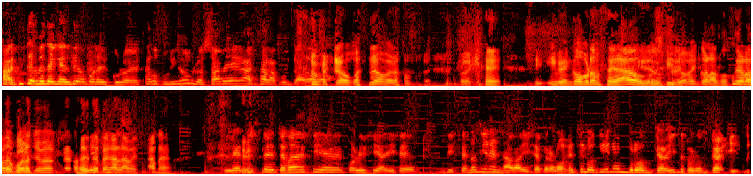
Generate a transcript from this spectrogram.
A ti te meten el dedo por el culo en Estados Unidos, lo sabe hasta la apuntadora. Pero bueno, pero, pero es que. Y, y vengo bronceado. Si yo vengo a las 12 horas de vuelo, yo me a te pega en la ventana. Le dice, te va a decir el policía, dice, dice, no tienes nada, dice, pero los gente lo tienen bronceadito, bronceadito.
